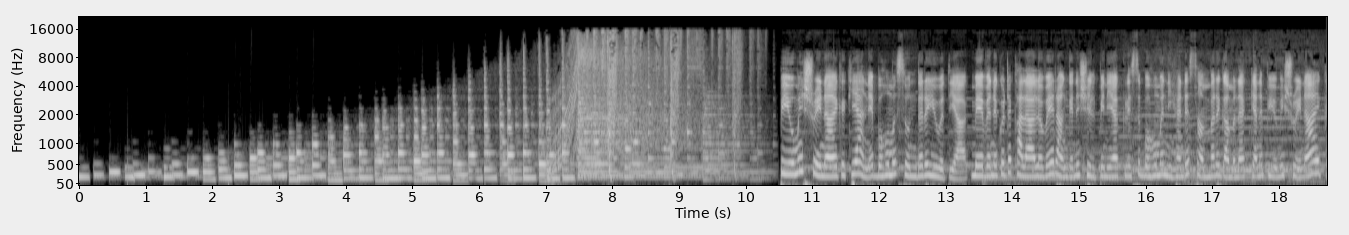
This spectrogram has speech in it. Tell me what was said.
Thank you. පියුමි ශ්‍රීනායක කියන්නේ බොහොම සුන්දර යුවතියක්. මේ වෙනකොට කලාලොවේ රංගන ශිල්පිනියක් ලෙස බොහොම නිහඬ සම්බර ගමනක් යන පියුමි ශ්‍රීනායක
